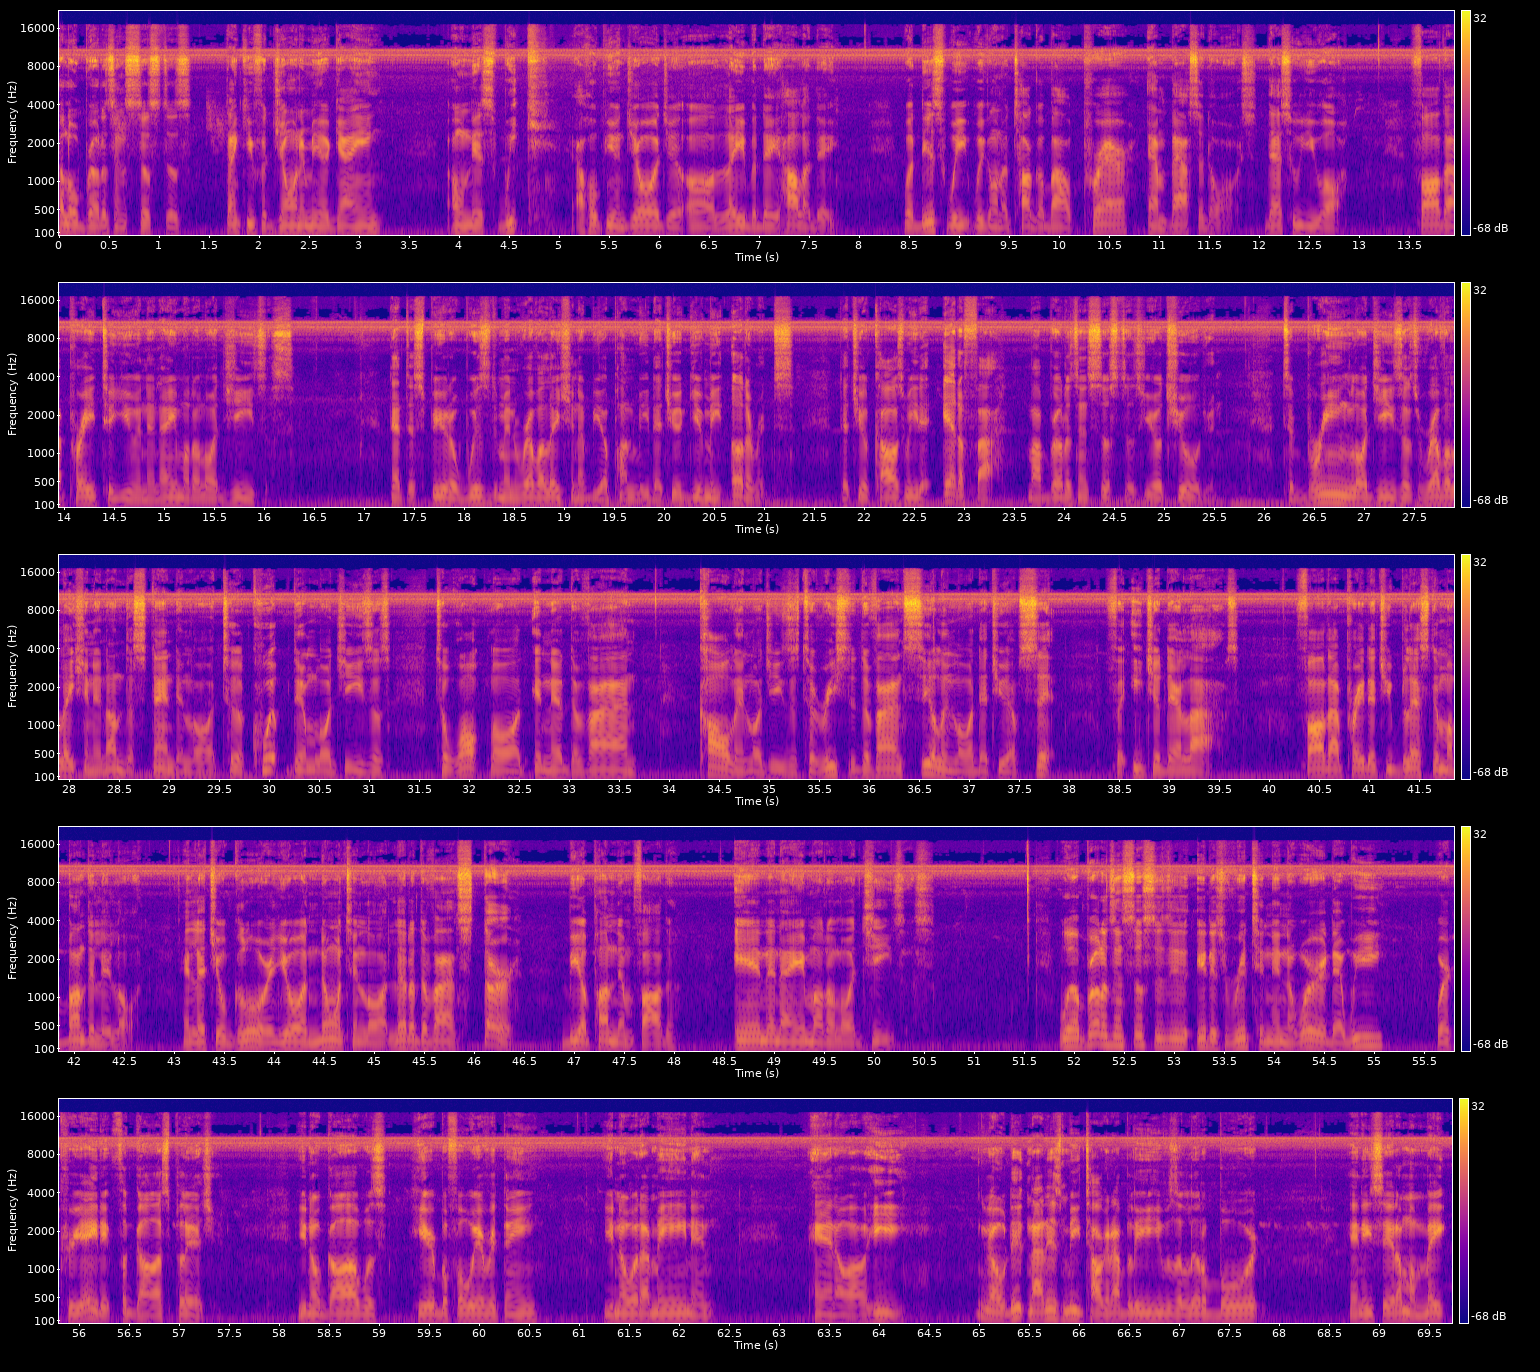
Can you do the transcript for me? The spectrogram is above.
Hello, brothers and sisters. Thank you for joining me again on this week. I hope you enjoyed your uh, Labor Day holiday. Well, this week we're going to talk about prayer ambassadors. That's who you are. Father, I pray to you in the name of the Lord Jesus that the spirit of wisdom and revelation will be upon me, that you'll give me utterance, that you'll cause me to edify my brothers and sisters, your children to bring, Lord Jesus, revelation and understanding, Lord, to equip them, Lord Jesus, to walk, Lord, in their divine calling, Lord Jesus, to reach the divine ceiling, Lord, that you have set for each of their lives. Father, I pray that you bless them abundantly, Lord, and let your glory and your anointing, Lord, let a divine stir be upon them, Father, in the name of the Lord Jesus. Well, brothers and sisters, it is written in the word that we were created for God's pleasure. You know, God was here before everything. You know what I mean? And and uh, he, you know, this, now this me talking. I believe he was a little bored, and he said, "I'm gonna make."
